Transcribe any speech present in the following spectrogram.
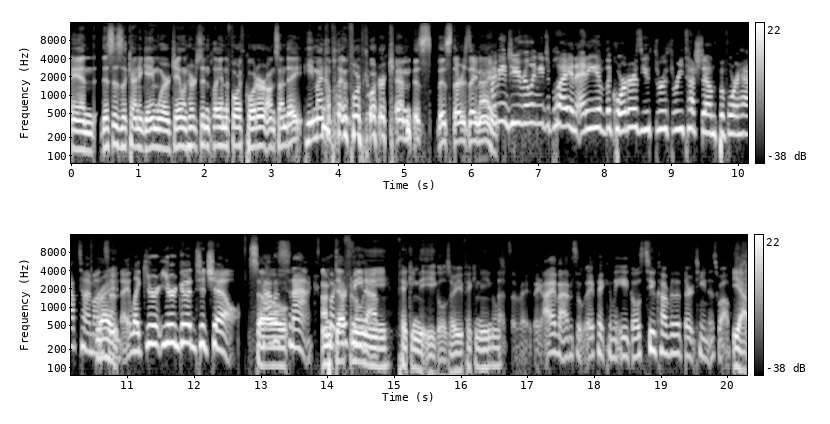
and this is the kind of game where Jalen Hurts didn't play in the fourth quarter on Sunday. He might not play in the fourth quarter again this this Thursday night. I mean, do you really need to play in any of the quarters? You threw three touchdowns before halftime on Right. Sunday. Like you're you're good to chill. so have a snack. I'm Put your feet up. definitely picking the Eagles. Are you picking the Eagles? That's amazing. I'm absolutely picking the Eagles to cover the 13 as well. yeah.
